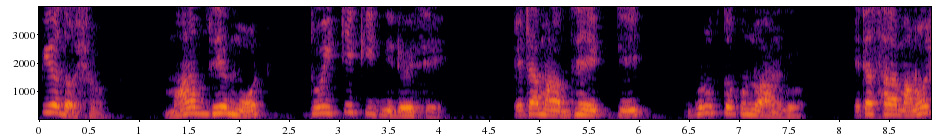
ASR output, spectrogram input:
প্রিয় দর্শক, মানবদেহে মোট দুইটি কিডনি রয়েছে। এটা মানবদেহে একটি গুরুত্বপূর্ণ অঙ্গ। এটা ছাড়া মানুষ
